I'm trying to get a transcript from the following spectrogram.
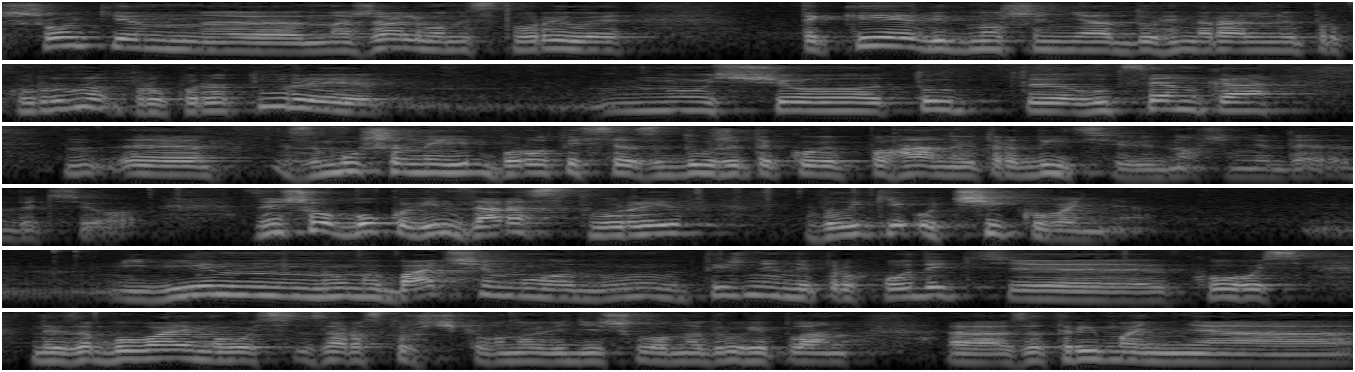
Шокін, е, на жаль, вони створили таке відношення до Генеральної прокуратури, ну, що тут е, Луценка е, змушений боротися з дуже такою поганою традицією відношення до, до цього. З іншого боку, він зараз створив великі очікування. І він, ну ми бачимо, ну тижня не проходить е, когось. Не забуваємо, ось зараз трошечки воно відійшло на другий план е, затримання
